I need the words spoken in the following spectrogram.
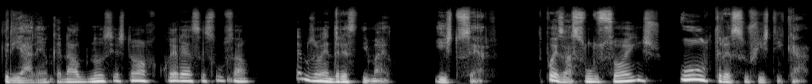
criarem um canal de denúncias, estão a recorrer a essa solução. Temos um endereço de e-mail isto serve. Depois há soluções ultra sofisticadas.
